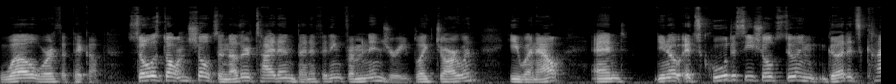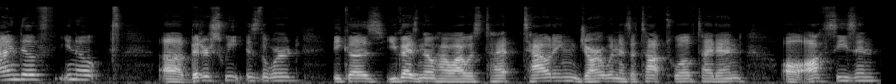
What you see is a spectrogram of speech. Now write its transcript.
well worth a pickup. So is Dalton Schultz, another tight end benefiting from an injury. Blake Jarwin, he went out, and you know it's cool to see Schultz doing good. It's kind of you know uh, bittersweet is the word because you guys know how I was t- touting Jarwin as a top twelve tight end all off season.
